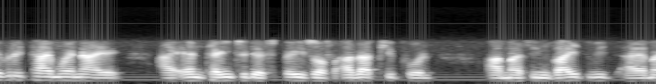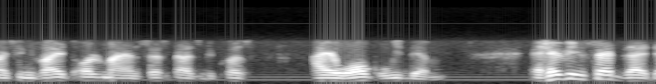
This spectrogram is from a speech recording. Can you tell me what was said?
Every time when I, I enter into the space of other people, I must invite with I must invite all my ancestors because I walk with them. Uh, having said that,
